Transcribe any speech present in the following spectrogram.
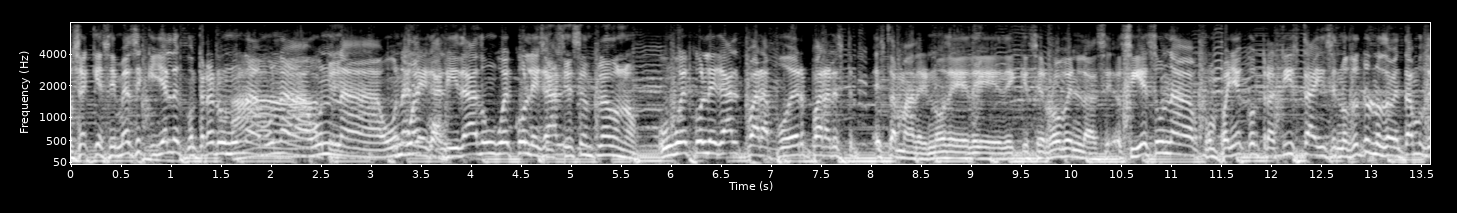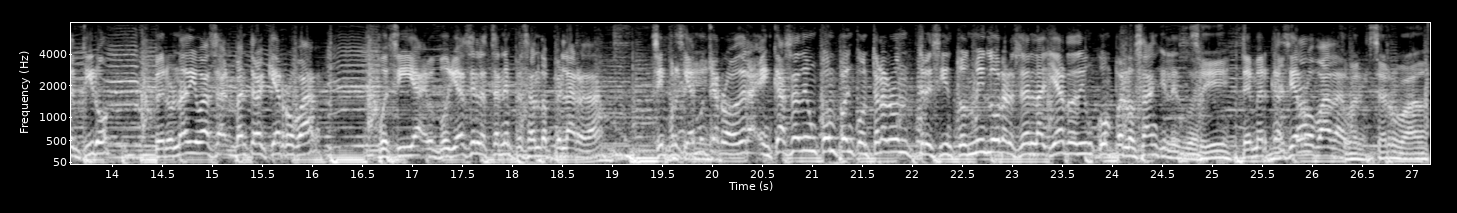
O sea que se me hace que ya le encontraron una, Ah, una, una, Un una legalidad, un hueco legal. si es empleado, no. Un hueco legal para poder parar este- esta madre, ¿no? De, de- de que se roben las... Si es una compañía contratista y dice, nosotros nos aventamos el tiro, pero nadie va a, va a entrar aquí a robar, pues sí, ya, pues ya se la están empezando a pelar, ¿verdad? Sí, porque Sí. hay mucha robadera. En casa de un compa encontraron 300 mil dólares en la yarda de un compa en Los Ángeles, güey. Sí. De mercancía ¿Neta? robada, güey. Que sea robada.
